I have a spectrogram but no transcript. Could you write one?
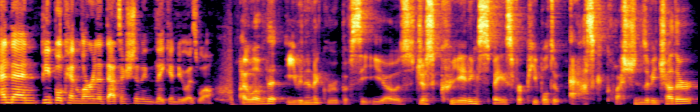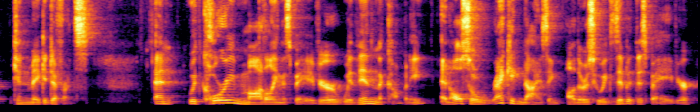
and then people can learn that that's actually something that they can do as well i love that even in a group of ceos just creating space for people to ask questions of each other can make a difference and with corey modeling this behavior within the company and also recognizing others who exhibit this behavior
